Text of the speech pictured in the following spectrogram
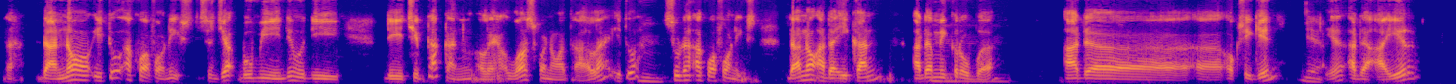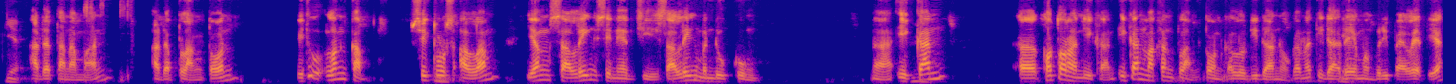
Nah, danau itu aquaponics. Sejak bumi ini di, diciptakan oleh Allah Subhanahu wa taala itu hmm. sudah aquaponics. Danau ada ikan, ada hmm. mikroba, ada uh, oksigen, yeah. ya, ada air, yeah. ada tanaman, ada plankton. Itu lengkap siklus hmm. alam yang saling sinergi, saling mendukung. Nah, ikan hmm uh, kotoran ikan. Ikan makan plankton kalau di danau karena tidak ada ya. yang memberi pelet ya.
